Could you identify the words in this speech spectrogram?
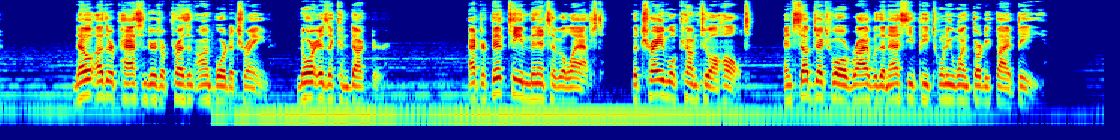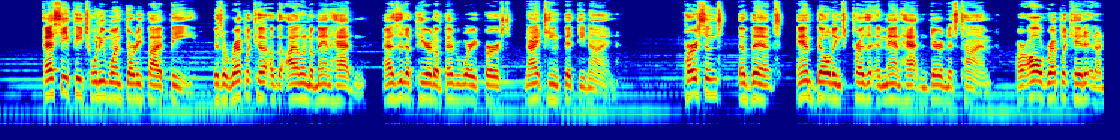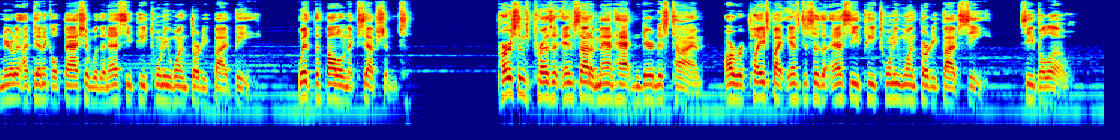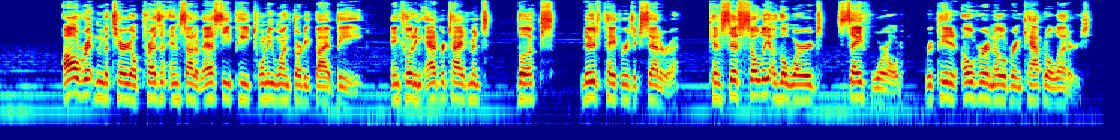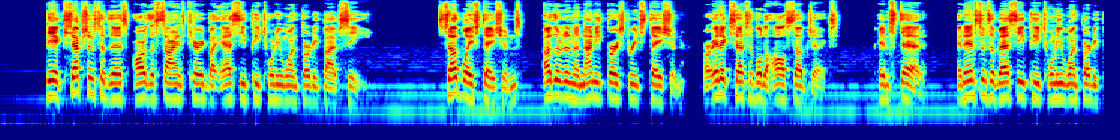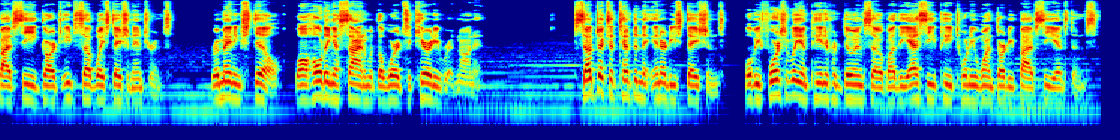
No other passengers are present on board the train, nor is a conductor. After 15 minutes have elapsed, the train will come to a halt, and subjects will arrive within SCP-2135-B. SCP-2135-B is a replica of the island of Manhattan as it appeared on February 1, 1959. Persons, events, and buildings present in Manhattan during this time are all replicated in a nearly identical fashion within SCP-2135-B, with the following exceptions. Persons present inside of Manhattan during this time are replaced by instances of SCP-2135-C. See below. All written material present inside of SCP-2135-B, including advertisements, books, newspapers, etc., consists solely of the words Safe World repeated over and over in capital letters. The exceptions to this are the signs carried by SCP-2135-C. Subway stations, other than the 91st Street Station, are inaccessible to all subjects. Instead, an instance of SCP-2135-C guards each subway station entrance, remaining still while holding a sign with the word SECURITY written on it. Subjects attempting to enter these stations will be forcibly impeded from doing so by the SCP-2135-C instance.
